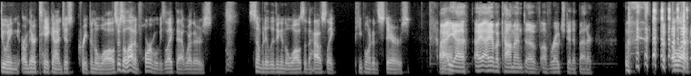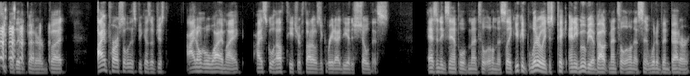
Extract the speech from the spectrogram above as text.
doing or their take on just creeping the walls. There's a lot of horror movies like that where there's somebody living in the walls of the house like people under the stairs. Uh, Uh, yeah, I, I have a comment of of Roach did it better. a lot of people did it better, but I'm partial to this because of just I don't know why my high school health teacher thought it was a great idea to show this as an example of mental illness. Like you could literally just pick any movie about mental illness and it would have been better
